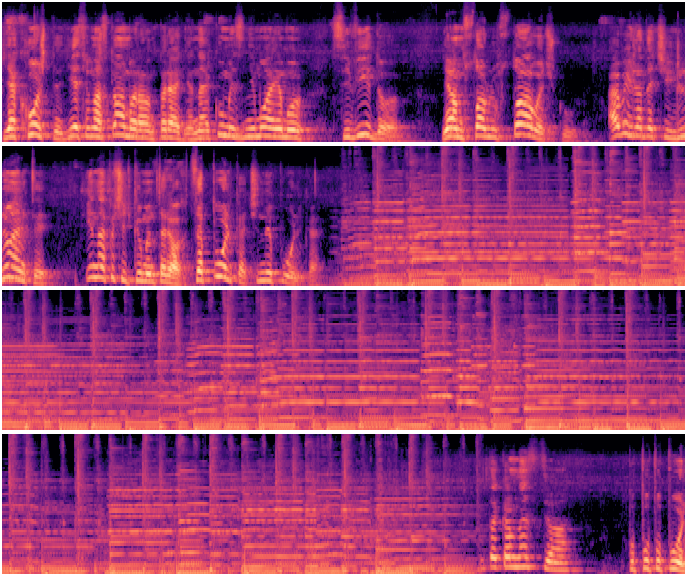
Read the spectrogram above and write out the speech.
Як хочете, є у нас камера передня, на яку ми знімаємо всі відео. Я вам ставлю вставочку, а ви, глядачі, гляньте і напишіть в коментарях, це полька чи не полька. Така в нас ця по, по.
